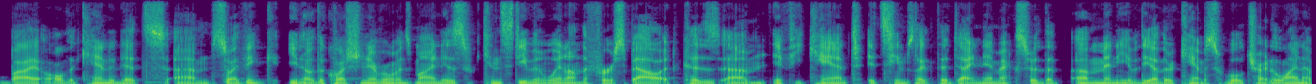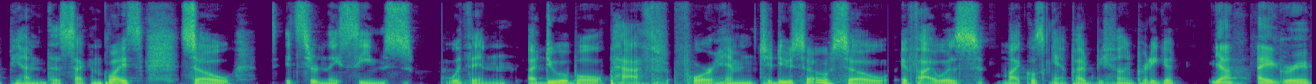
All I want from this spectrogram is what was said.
by all the candidates. Um, so I think you know the question in everyone's mind is can Stephen win on the first ballot? Because um, if he can't, it seems like the dynamics or that uh, many of the other camps will try to line up behind the second place. So it certainly seems within a doable path for him to do so. So if I was Michael's camp, I'd be feeling pretty good. Yeah, I agree.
